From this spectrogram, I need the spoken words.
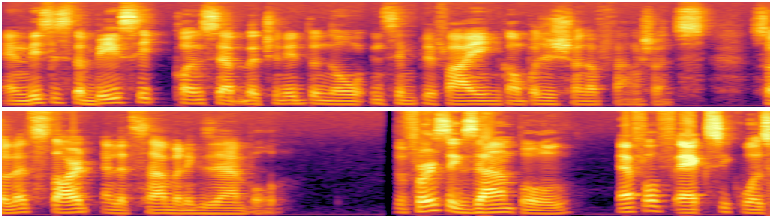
And this is the basic concept that you need to know in simplifying composition of functions. So let's start and let's have an example. The first example, f of x equals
